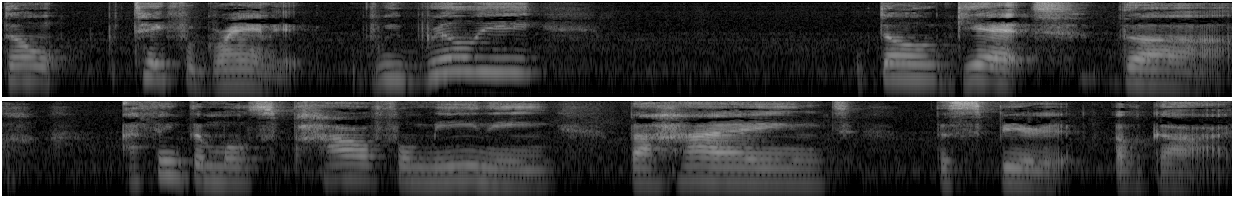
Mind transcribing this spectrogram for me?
don't take for granted. We really don't get the, I think, the most powerful meaning behind the Spirit of God.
